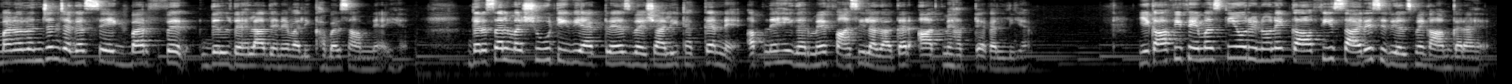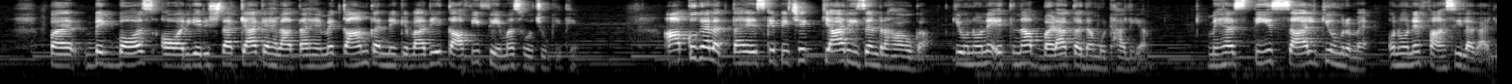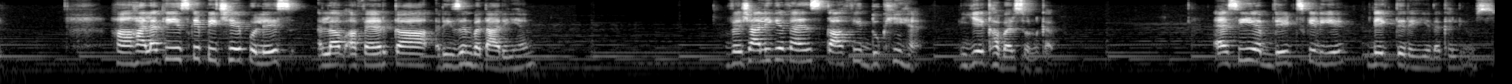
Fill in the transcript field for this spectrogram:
मनोरंजन जगत से एक बार फिर दिल दहला देने वाली खबर सामने आई है। दरअसल मशहूर टीवी एक्ट्रेस वैशाली ठक्कर ने अपने ही घर में फांसी लगाकर आत्महत्या कर ली है। ये काफ़ी फ़ेमस थी और इन्होंने काफ़ी सारे सीरियल्स में काम करा है। पर बिग बॉस और ये रिश्ता क्या कहलाता है में काम करने के बाद ये काफ़ी फ़ेमस हो चुकी थी। आपको क्या लगता है इसके पीछे क्या रीज़न रहा होगा कि उन्होंने इतना बड़ा कदम उठा लिया? महज तीस साल की उम्र में उन्होंने फांसी लगा ली। हाँ हालाँकि इसके पीछे पुलिस लव अफेयर का रीज़न बता रही है। वैशाली के फैंस काफ़ी दुखी हैं, ये खबर सुनकर। ऐसी अपडेट्स के लिए देखते रहिए दखल न्यूज़।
